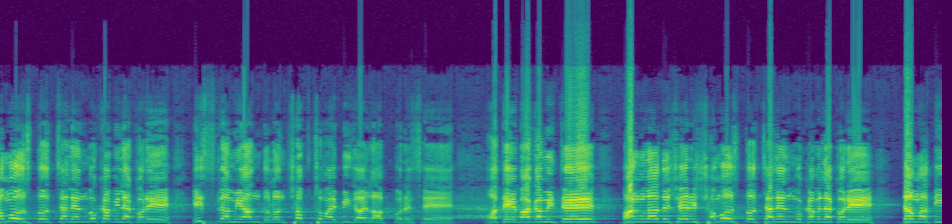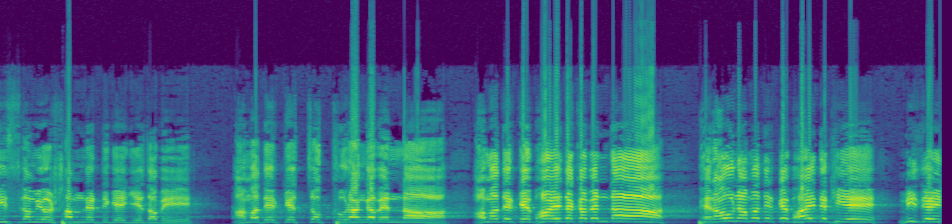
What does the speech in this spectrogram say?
সমস্ত চ্যালেঞ্জ মোকাবিলা করে ইসলামী আন্দোলন সবসময় বিজয় লাভ করেছে। অতএব আগামীতে বাংলাদেশের সমস্ত চ্যালেঞ্জ মোকাবিলা করে জামাতি ইসলামীও সামনের দিকে এগিয়ে যাবে। আমাদেরকে চক্ষু রাঙ্গাবেন না, আমাদেরকে ভয় দেখাবেন না। ফেরাউন আমাদেরকে ভয় দেখিয়ে নিজেই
